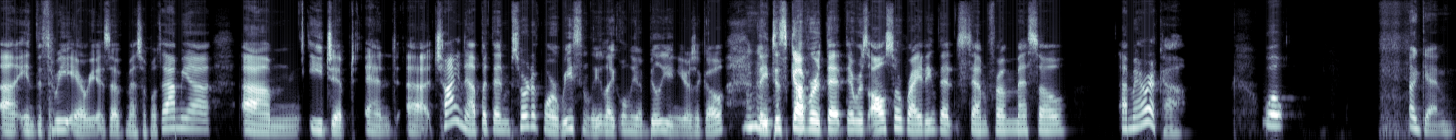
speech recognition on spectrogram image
uh, in the three areas of Mesopotamia, um, Egypt, and uh, China. But then, sort of more recently, like only a billion years ago, they Mhm. discovered that there was also writing that stemmed from Mesoamerica. Well, again,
